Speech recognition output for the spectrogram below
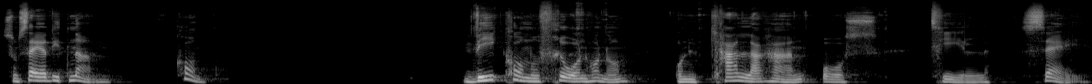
Som säger ditt namn. Kom. Vi kommer från honom och nu kallar han oss till sig.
